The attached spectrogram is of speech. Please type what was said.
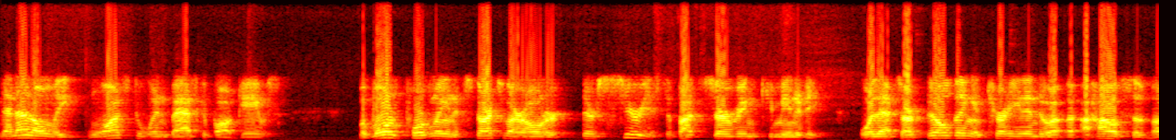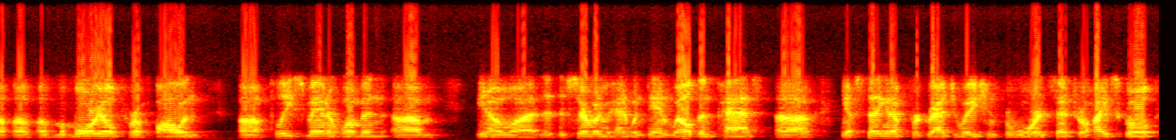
that not only wants to win basketball games, but more importantly, and it starts with our owner, they're serious about serving community. Whether that's our building and turning it into a, a house of, of, of memorial for a fallen uh, policeman or woman. Um, you know, uh, the, the ceremony we had when Dan Wheldon passed. Uh, you know, setting it up for graduation for Warren Central High School.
